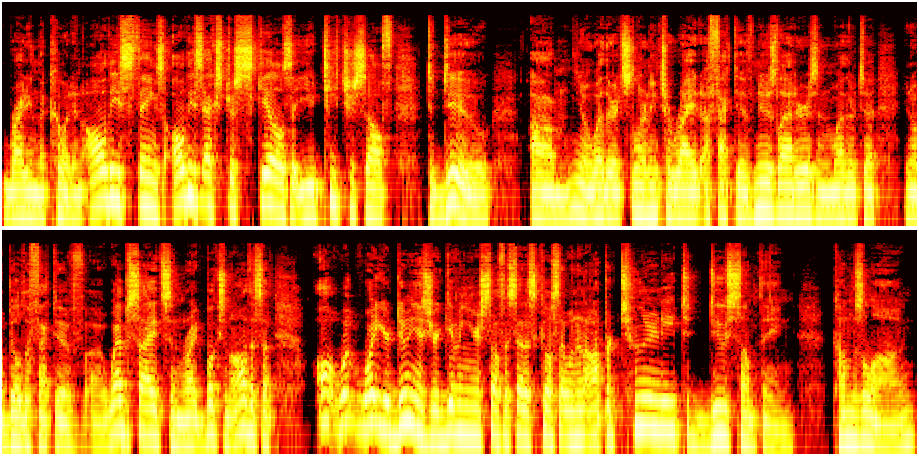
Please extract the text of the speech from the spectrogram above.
writing the code. And all these things, all these extra skills that you teach yourself to do um, you know, whether it's learning to write effective newsletters and whether to, you know, build effective uh, websites and write books and all this stuff. All what, what you're doing is you're giving yourself a set of skills that when an opportunity to do something comes along,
